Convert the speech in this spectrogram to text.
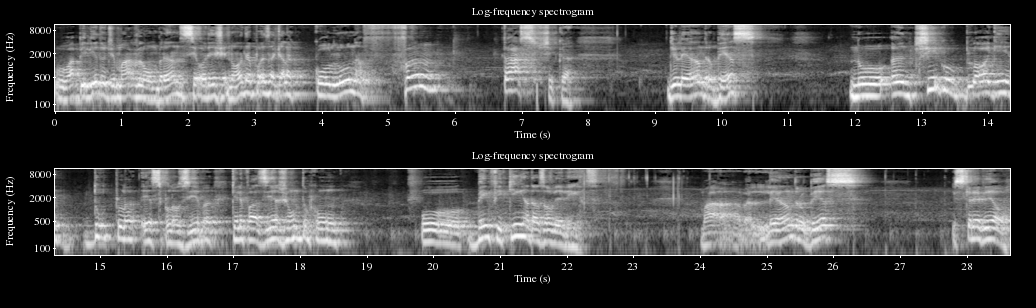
O apelido de Marlon Brando se originou depois daquela coluna fantástica de Leandro Bess no antigo blog Dupla Explosiva que ele fazia junto com o Benfiquinha das Ovelhinhas. Leandro Bess escreveu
